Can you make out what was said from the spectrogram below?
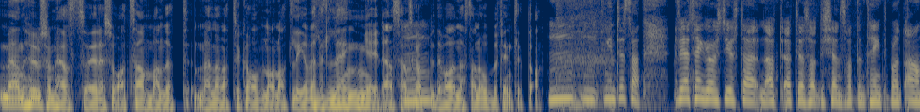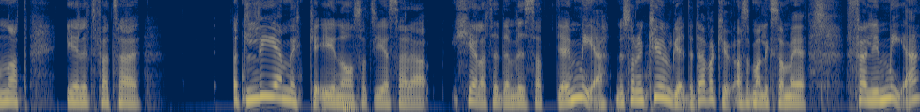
Men hur som helst så är det så att sambandet mellan att tycka om någon och att leva väldigt länge i den sällskapet, Mm. det var nästan obefintligt då. Mm, mm, intressant. För jag tänker också just det här, att, att jag sa att det känns som att den tänkte på något annat. Är lite för att så här, att le mycket är någonstans att ge så här, hela tiden visa att jag är med. Nu sa du en kul grej, det där var kul. Alltså att man liksom är, följer med,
